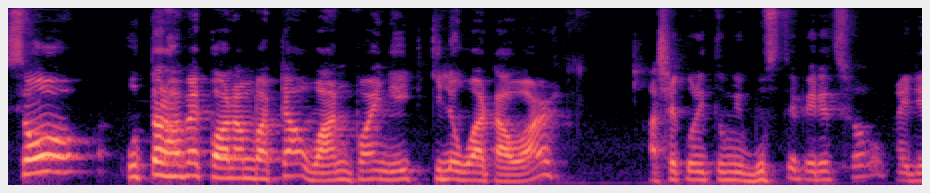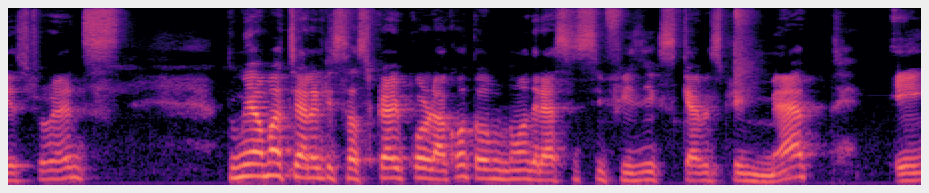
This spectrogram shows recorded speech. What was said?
so উত্তর হবে ক নাম্বারটা? One point eight kilowatt hour আশা করি তুমি বুঝতে পেরেছ মাই ডিয়ার স্টুডেন্টস তুমি আমার চ্যানেলটি সাবস্ক্রাইব করে রাখো। তখন তোমাদের এসএসসি ফিজিক্স কেমিস্ট্রি ম্যাথ এই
